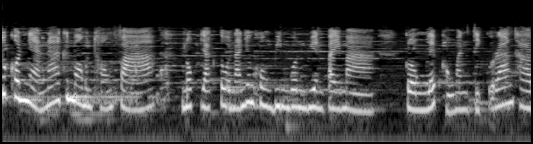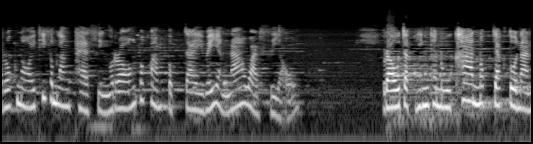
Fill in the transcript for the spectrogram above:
ทุกคนแงนหน้าขึ้นมองบนท้องฟ้า นกยักษ์ตัวนั้นยังคงบินวนเวียนไปมากรงเล็บของมันจิกร่างทารกน้อยที่กำลังแผดเสียงร้องเพราะความตกใจไว้อย่างน่าหวาดเสียว เราจะยิงธนูฆ่านกยักษ์ตัวนั้น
